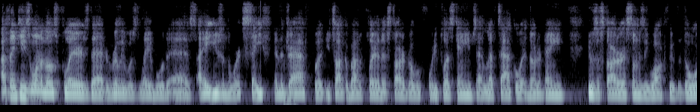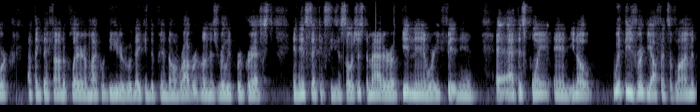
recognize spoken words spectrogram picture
I think he's one of those players that really was labeled as I hate using the word safe in the mm-hmm. draft, but you talk about a player that started over 40 plus games at left tackle at Notre Dame. He was a starter as soon as he walked through the door. I think they found a player in Michael Deiter who they can depend on. Robert Hunt has really progressed in his second season. So it's just a matter of getting in where he's fitting in at, at this point. And, you know, with these rookie offensive linemen,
